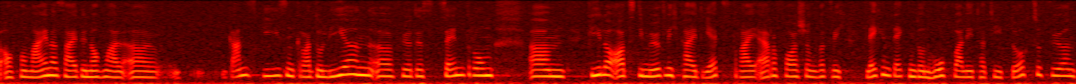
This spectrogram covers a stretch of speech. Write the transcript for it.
auch von meiner Seite nochmal äh, ganz Gießen gratulieren äh, für das Zentrum. Ähm, vielerorts die Möglichkeit, jetzt 3R-Forschung wirklich flächendeckend und hochqualitativ durchzuführen,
